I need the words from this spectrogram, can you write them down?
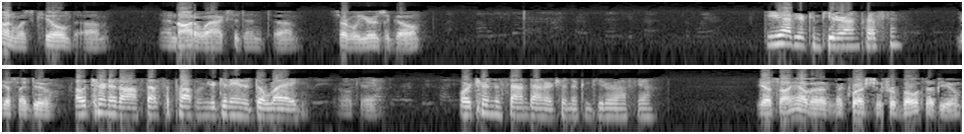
son was killed um, in an auto accident uh, several years ago. Do you have your computer on, Preston? Yes, I do. Oh, turn it off. That's the problem. You're getting a delay. Okay. Or turn the sound down or turn the computer off, yeah. Yes, I have a, a question for both of you.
